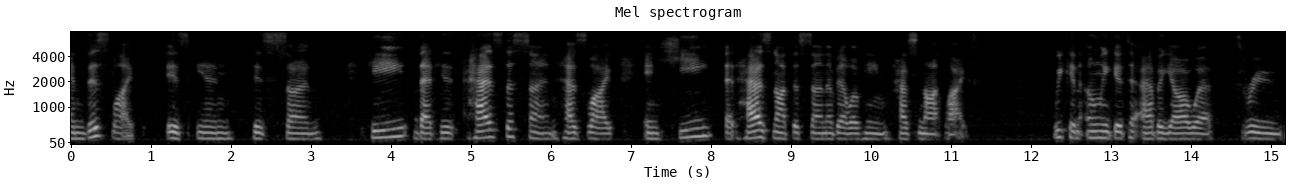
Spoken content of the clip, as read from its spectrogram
and this life is in his son. He that has the son has life, and he that has not the son of Elohim has not life. We can only get to Abba Yahweh through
